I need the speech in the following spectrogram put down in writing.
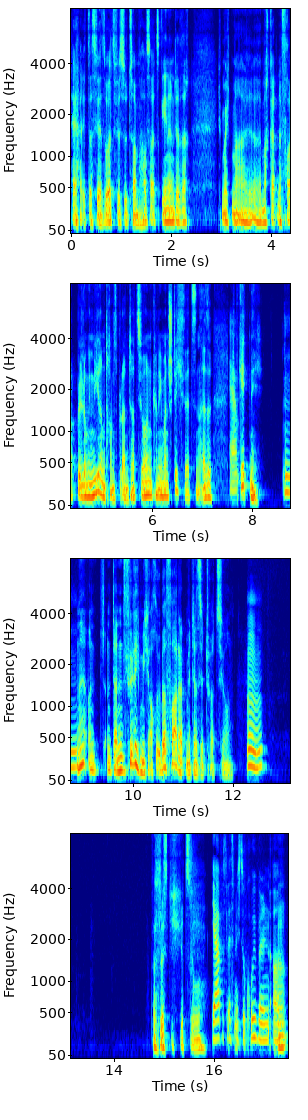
Das wäre so, als wirst du zu einem Hausarzt gehen und der sagt, ich möchte mal, äh, mach gerade eine Fortbildung in Nierentransplantation, kann ich mal einen Stich setzen. Also Ja. geht nicht. Mhm. Ne? Und, und dann fühle ich mich auch überfordert mit der Situation. Mhm. Was lässt dich jetzt so? Ja, was lässt mich so grübeln? Ähm,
